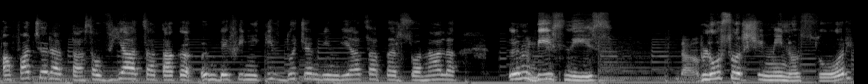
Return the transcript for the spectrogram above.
afacerea ta sau viața ta, că în definitiv ducem din viața personală în business, da. plusuri și minusuri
